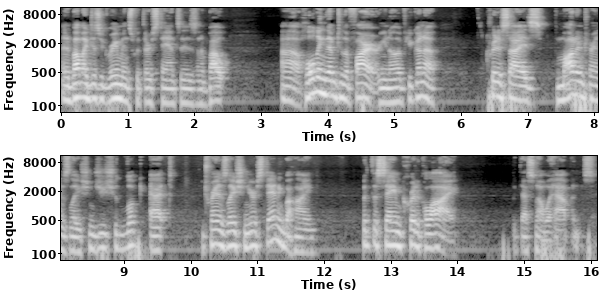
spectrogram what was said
and about my disagreements with their stances and about uh, holding them to the fire. You know, if you're going to criticize the modern translations, you should look at translation you're standing behind with the same critical eye. But that's not what happens.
